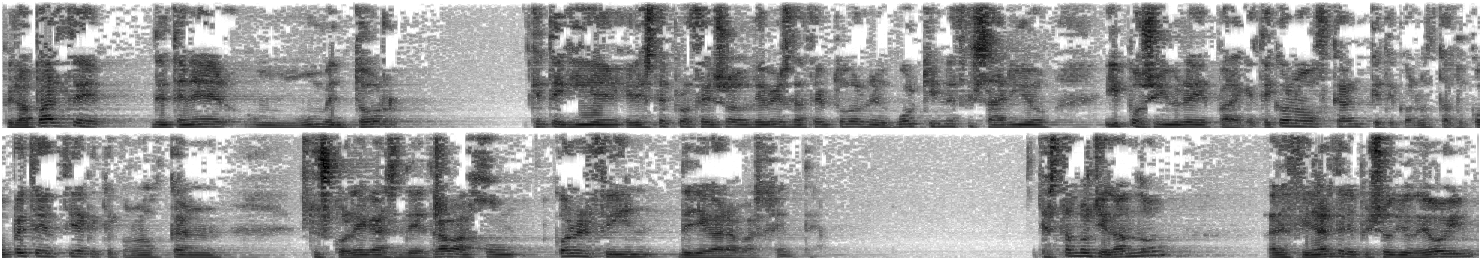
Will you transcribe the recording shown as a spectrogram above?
Pero aparte de tener un mentor que te guíe en este proceso, debes de hacer todo el networking necesario y posible para que te conozcan, que te conozca tu competencia, que te conozcan tus colegas de trabajo, con el fin de llegar a más gente. Ya estamos llegando al final del episodio de hoy,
